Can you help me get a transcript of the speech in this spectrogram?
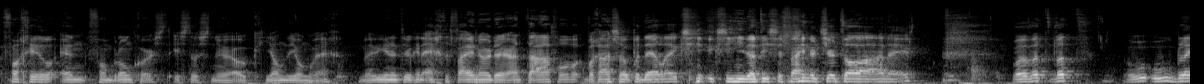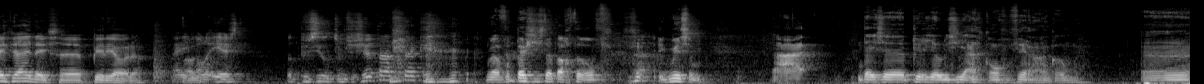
Van Geel en Van Bronckhorst is dus nu ook Jan de Jong weg. We hebben hier natuurlijk een echte Feyenoorder aan tafel. We gaan zo padellen. Ik zie, ik zie dat hij zijn Feyenoord shirt al aan heeft. Wat, wat, wat, hoe, hoe bleef jij deze periode? Nee, Nou, allereerst, wat bezielt je om zijn shirt aan te trekken? Maar Van Persie staat achterop. ik mis hem. Ja, deze periode zie je eigenlijk al van ver aankomen. Eh,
